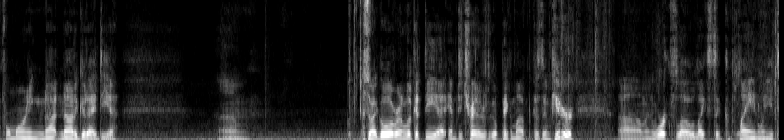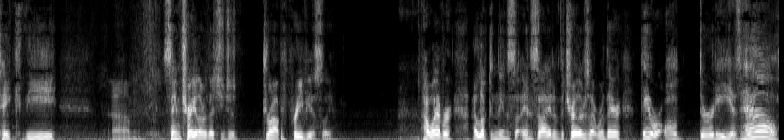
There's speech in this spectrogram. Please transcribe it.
for morning, not not a good idea. Um, so I go over and look at the uh, empty trailers to go pick them up because the computer um, and workflow likes to complain when you take the um, same trailer that you just dropped previously. However, I looked in the ins- inside of the trailers that were there. They were all dirty as hell.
